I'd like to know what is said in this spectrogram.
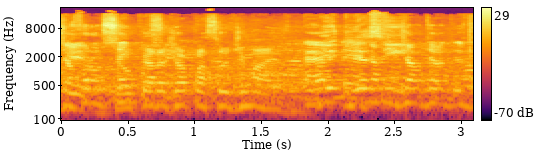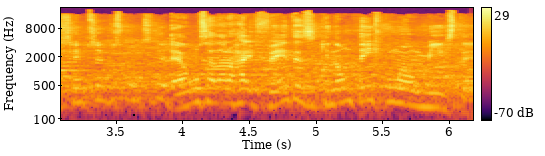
Já E- foram Então 100%. o cara já passou demais. né? É, E- e já, assim- já, já, já 100% dos pontos dele. É um cenário high fantasy que não tem tipo um Elminster,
